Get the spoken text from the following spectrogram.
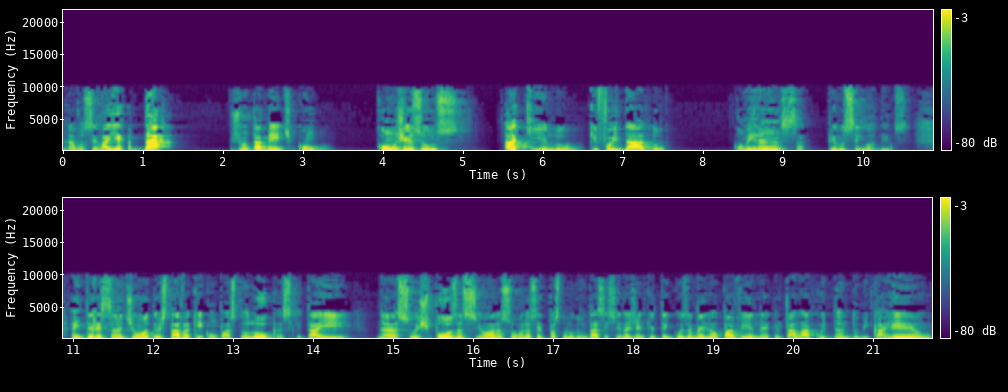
Né? Você vai herdar juntamente com, com Jesus aquilo que foi dado como herança pelo Senhor Deus. É interessante, ontem eu estava aqui com o pastor Lucas, que está aí, né, sua esposa, a senhora, sua mãe. Eu sei que o pastor Lucas não está assistindo a gente, que ele tem coisa melhor para ver, né? Que ele está lá cuidando do Micael,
